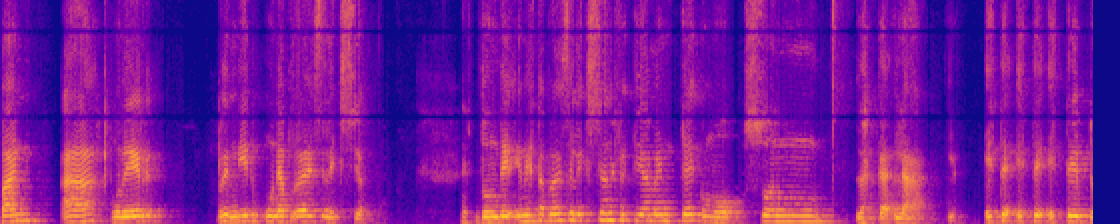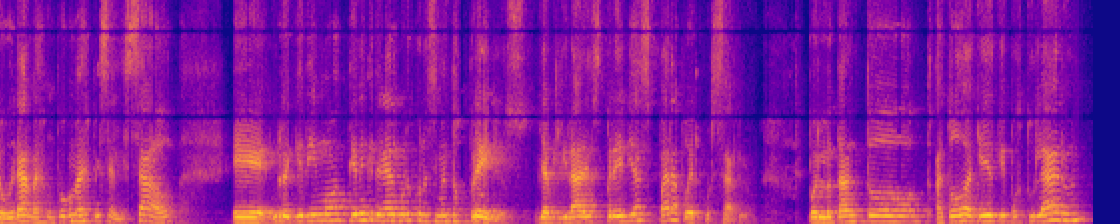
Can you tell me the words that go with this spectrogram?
van a poder rendir una prueba de selección. Donde en esta prueba de selección, efectivamente, como son las, la, este, este, este programa es un poco más especializado, eh, requerimos, tienen que tener algunos conocimientos previos y habilidades previas para poder cursarlo. Por lo tanto, a todos aquellos que postularon,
